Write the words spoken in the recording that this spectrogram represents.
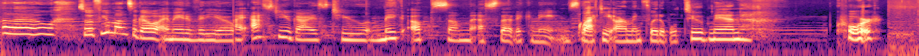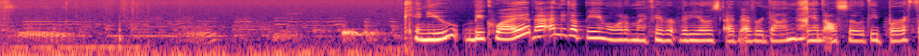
Hello! So a few months ago I made a video. I asked you guys to make up some aesthetic names. Wacky arm inflatable tube man, core. Can you be quiet? That ended up being one of my favorite videos I've ever done and also the birth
